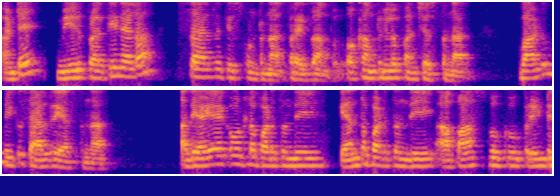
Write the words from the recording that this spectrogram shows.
అంటే మీరు ప్రతి నెల శాలరీ తీసుకుంటున్నారు ఫర్ ఎగ్జాంపుల్ ఒక కంపెనీలో పనిచేస్తున్నారు. వాళ్ళు మీకు శాలరీ వేస్తున్నారు. అది ఏ అకౌంట్లో పడుతుంది ఎంత పడుతుంది ఆ పాస్బుక్ ప్రింట్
